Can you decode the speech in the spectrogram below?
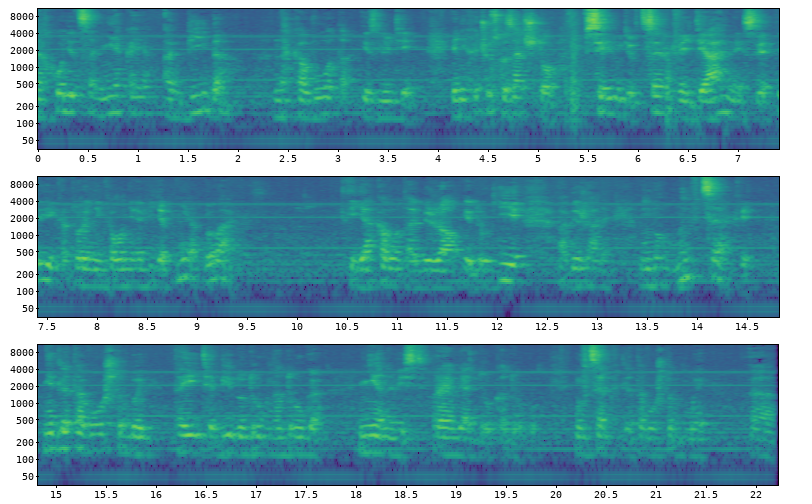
находится некая обида на кого-то из людей. Я не хочу сказать, что все люди в церкви идеальные, святые, которые никого не обидят. Нет, бывает. И я кого-то обижал, и другие обижали. Но мы в церкви не для того, чтобы таить обиду друг на друга, ненависть проявлять друг к другу. Мы в церкви для того, чтобы мы э,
